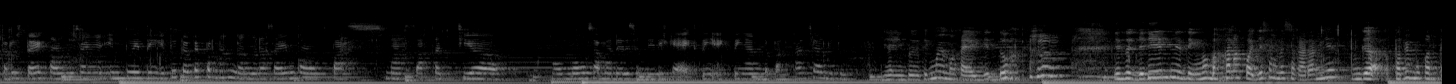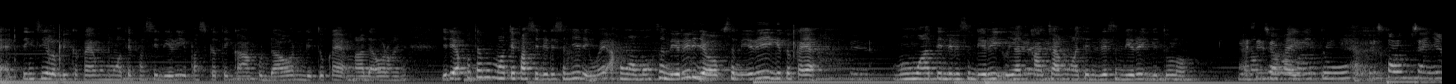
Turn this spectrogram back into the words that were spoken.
terus teh kalau misalnya intuiting itu teteh pernah nggak ngerasain kalau pas masa kecil ngomong sama diri sendiri kayak acting actingan depan kaca gitu? Ya intuiting mah emang kayak gitu. Jadi intuiting mah bahkan aku aja sampai sekarang ya enggak tapi bukan ke acting sih lebih ke kayak memotivasi diri pas ketika aku down gitu kayak nggak ada orangnya. Jadi aku tuh memotivasi diri sendiri weh aku ngomong sendiri dijawab sendiri gitu kayak Iya. menguatin diri sendiri lihat kaca menguatin diri sendiri gitu loh Ya sama kayak gitu. Terus kalau misalnya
